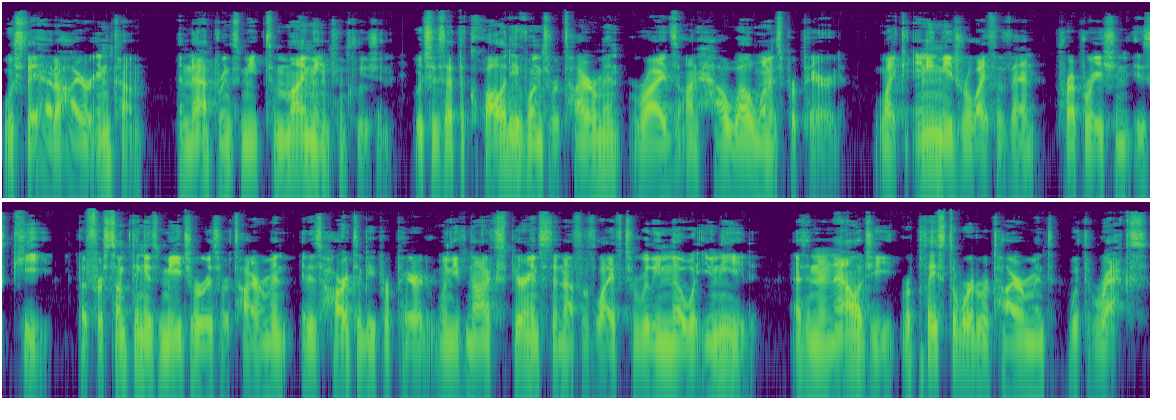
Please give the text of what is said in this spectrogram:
wish they had a higher income. And that brings me to my main conclusion, which is that the quality of one's retirement rides on how well one is prepared. Like any major life event, preparation is key. But for something as major as retirement, it is hard to be prepared when you've not experienced enough of life to really know what you need. As an analogy, replace the word retirement with Rex,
